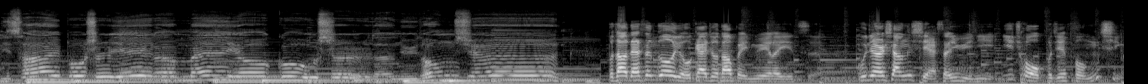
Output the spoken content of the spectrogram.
你才不是一个没有故事的女同学。不知道单身狗又感觉到被虐了一次，姑娘想献身于你，你却不解风情，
